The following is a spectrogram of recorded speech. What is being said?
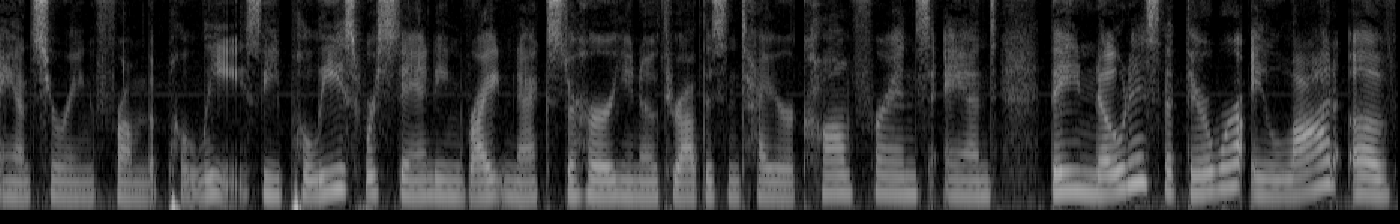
answering from the police. The police were standing right next to her, you know, throughout this entire conference, and they noticed that there were a lot of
